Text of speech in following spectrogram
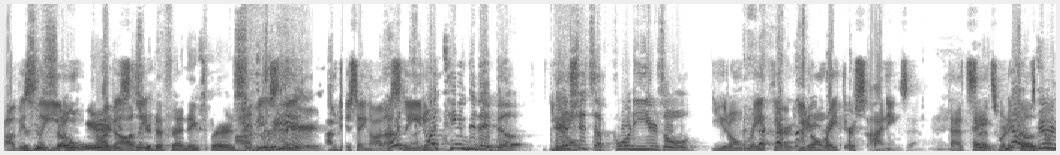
Obviously, this is so weird. Oscar defending Spurs. Obviously, weird. I'm just saying. Obviously, what, you don't. What team did they build? Perisic's a 40 years old. You don't rate their you don't rate their signings. Then that's hey, that's what it no, comes down.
